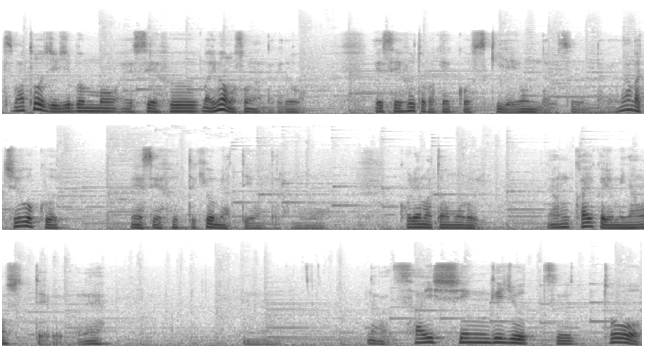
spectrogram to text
て、まあ、当時自分も SF、まあ、今もそうなんだけど SF とか結構好きで読んだりするんだけどなんか中国の SF って興味あって読んだらもうこれまたおもろい。何回か読み直してるよね、うん、なんか最新技術と、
